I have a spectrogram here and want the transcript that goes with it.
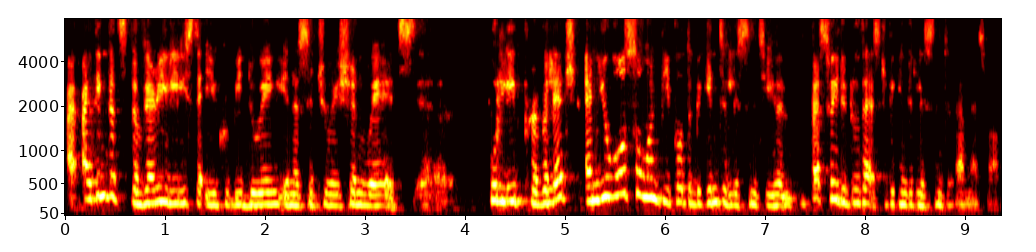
I, I think that's the very least that you could be doing in a situation where it's uh, fully privileged, and you also want people to begin to listen to you. And the best way to do that is to begin to listen to them as well.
